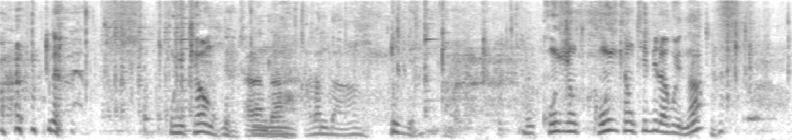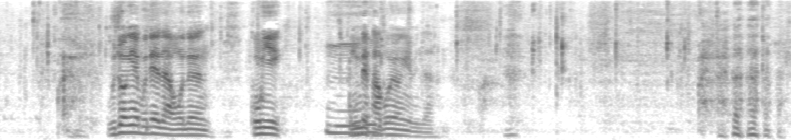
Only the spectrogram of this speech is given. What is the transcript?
공익형. 잘한다. 음, 잘한다. 뭐 공익형 공익형 TV라고 있나? 우정의 무대에 나오는 공익 음, 동네 바보 형입니다.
